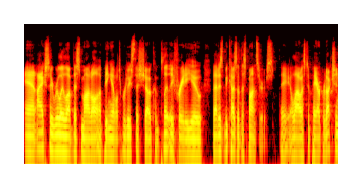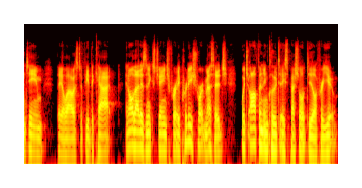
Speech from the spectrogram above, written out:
And I actually really love this model of being able to produce the show completely free to you. That is because of the sponsors. They allow us to pay our production team, they allow us to feed the cat, and all that is in exchange for a pretty short message, which often includes a special deal for you.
